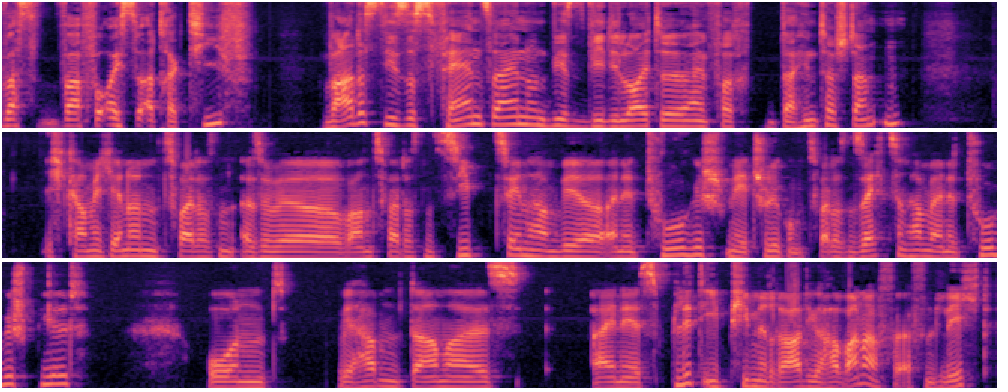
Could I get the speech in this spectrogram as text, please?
was war für euch so attraktiv war das dieses Fansein und wie, wie die Leute einfach dahinter standen? Ich kann mich erinnern, 2000, also wir waren 2017, haben wir eine Tour gespielt, nee, Entschuldigung, 2016 haben wir eine Tour gespielt und wir haben damals eine Split-EP mit Radio Havanna veröffentlicht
